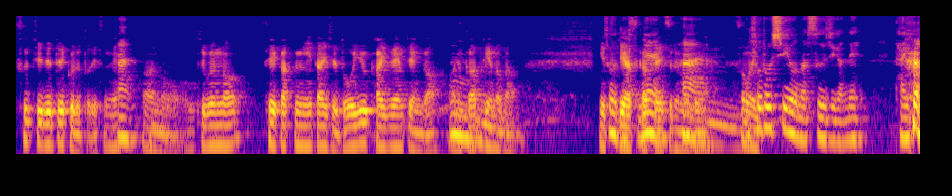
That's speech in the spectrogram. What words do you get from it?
数値出てくるとですね、はいあの、自分の生活に対してどういう改善点があるかっていうのが見つけやすかったりするので、そうですねはい恐ろしいような数字がね、体験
